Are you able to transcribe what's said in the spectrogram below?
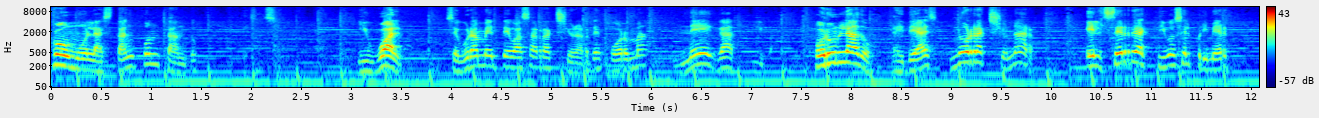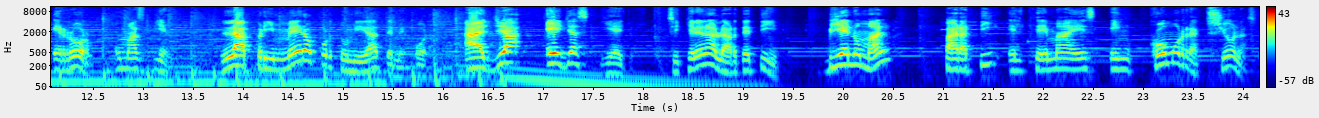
como la están contando. Igual, seguramente vas a reaccionar de forma negativa. Por un lado, la idea es no reaccionar. El ser reactivo es el primer error, o más bien, la primera oportunidad de mejora. Allá ellas y ellos. Si quieren hablar de ti, bien o mal, para ti el tema es en cómo reaccionas.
